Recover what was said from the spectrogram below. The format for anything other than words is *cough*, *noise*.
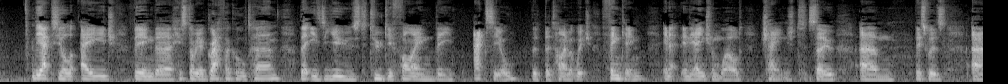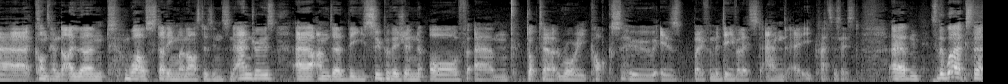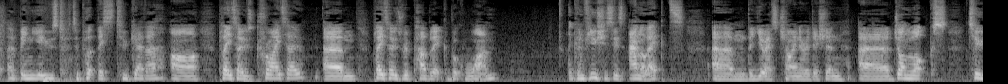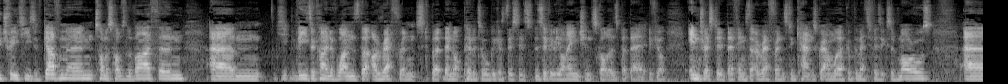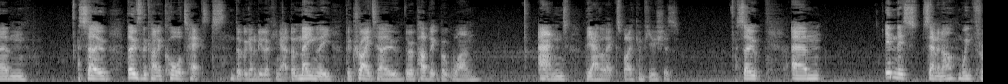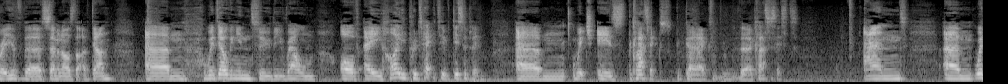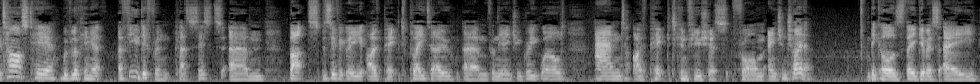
the axial age being the historiographical term that is used to define the axial, the, the time at which thinking in in the ancient world changed. So um, this was uh, content that I learnt while studying my masters in St Andrews uh, under the supervision of um, Dr. Rory Cox, who is both a medievalist and a classicist. Um, so the works that have been used to put this together are Plato's Crito, um, Plato's Republic, Book One, Confucius's Analects, um, the U.S. China edition, uh, John Locke's Two Treatises of Government, Thomas Hobbes' Leviathan. Um, these are kind of ones that are referenced, but they're not pivotal because this is specifically on ancient scholars. But they're, if you're interested, they're things that are referenced in Kant's groundwork of the metaphysics of morals. Um, so those are the kind of core texts that we're going to be looking at, but mainly the Crito, the Republic Book One, and the Analects by Confucius. So, um, in this seminar, week three of the seminars that I've done, um, we're delving into the realm of a highly protective discipline, um, which is the classics, the, uh, the classicists. And um, we're tasked here with looking at a few different classicists, um, but specifically, I've picked Plato um, from the ancient Greek world, and I've picked Confucius from ancient China because they give us a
